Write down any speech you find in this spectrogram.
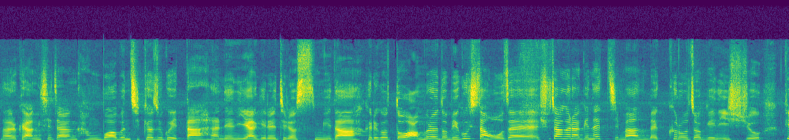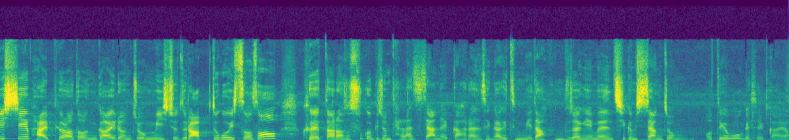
나 이렇게 양 시장 강보합은 지켜주고 있다라는 이야기를 드렸습니다. 그리고 또 아무래도 미국 시장 어제 휴장을 하긴 했지만 매크로적인 이슈, PC 발표라던가 이런 좀 이슈들을 앞두고 있어서 그에 따라서 수급이 좀 달라지지 않을까라는 생각이 듭니다. 본부장님은 지금 시장 좀 어떻게 보고 계실까요?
